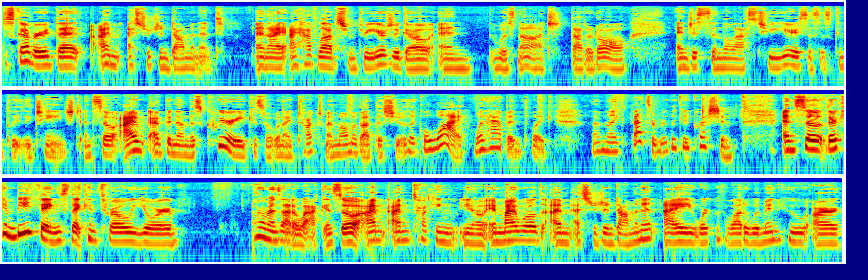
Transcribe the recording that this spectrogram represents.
discovered that I'm estrogen dominant. And I, I have labs from three years ago and was not that at all. And just in the last two years this has completely changed. And so I, i've been on this query because when i talked to my mom about this she was like well why? What happened? Like i'm like that's a really good question. And so there can be things that can throw your hormones out of whack. And so I'm I'm talking, you know, in my world, I'm estrogen dominant. I work with a lot of women who are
